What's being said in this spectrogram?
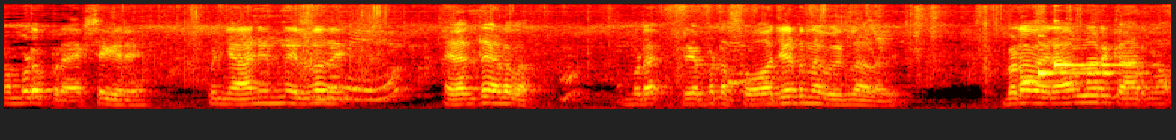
നമ്മുടെ പ്രേക്ഷകരെ ഇപ്പൊ ഞാൻ ഇന്ന് ഉള്ളത് എന്തേടവ നമ്മുടെ പ്രിയപ്പെട്ട സോജേട്ടന്റെ വീട്ടിലാണത് ഇവിടെ വരാനുള്ള ഒരു കാരണം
